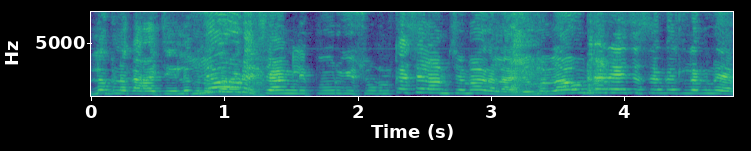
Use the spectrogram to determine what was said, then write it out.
लग्न करायचे लग्न एवढी करायचे चांगली पोरगी सोडून कशाला आमच्या मागे लागले मग लावून नाही संगत लग्न आहे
